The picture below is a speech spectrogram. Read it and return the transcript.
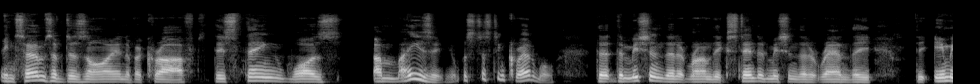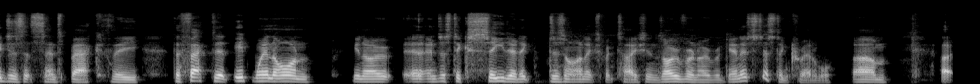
in terms of design of a craft, this thing was amazing. It was just incredible. The the mission that it ran, the extended mission that it ran, the the images it sent back, the the fact that it went on, you know, and, and just exceeded design expectations over and over again. It's just incredible. Um, uh,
